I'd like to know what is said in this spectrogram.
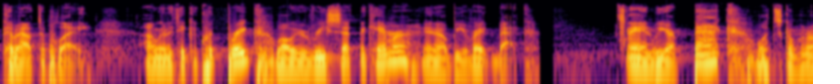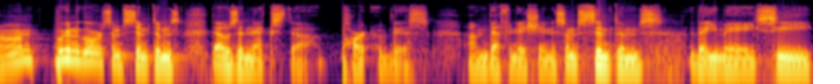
come out to play. I'm going to take a quick break while we reset the camera, and I'll be right back. And we are back. What's going on? We're going to go over some symptoms. That was the next uh, part of this um, definition. Some symptoms that you may see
